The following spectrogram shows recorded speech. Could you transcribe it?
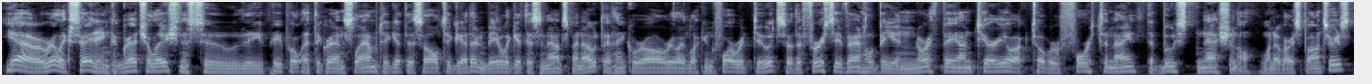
Yeah, real exciting. Congratulations to the people at the Grand Slam to get this all together and be able to get this announcement out. I think we're all really looking forward to it. So the first event will be in North Bay, Ontario, October 4th to 9th, the Boost National, one of our sponsors.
